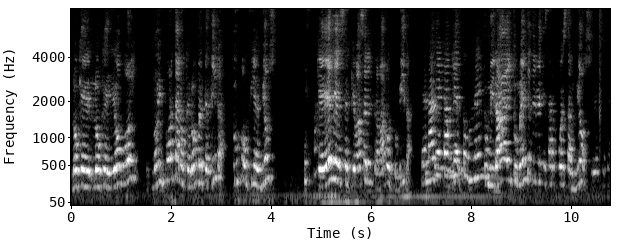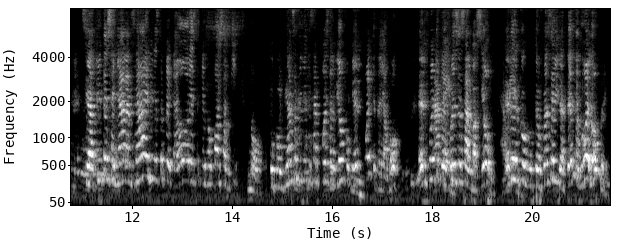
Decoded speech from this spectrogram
lo que, lo que yo voy, no importa lo que el hombre te diga, tú confía en Dios, que Él es el que va a hacer el trabajo en tu vida. Que nadie cambie tu mente. Tu mirada y tu mente tiene que estar puesta en Dios. Si a ti te señalan, ay, mira este pecador, este que no pasa aquí. No, tu confianza tiene que estar puesta en Dios porque Él fue el que te llamó. Él fue el que te ofrece salvación. Él es el que te ofrece vida eterna, no el hombre.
